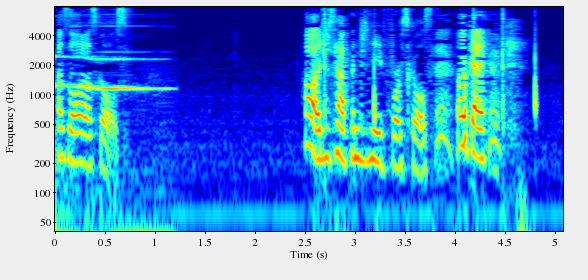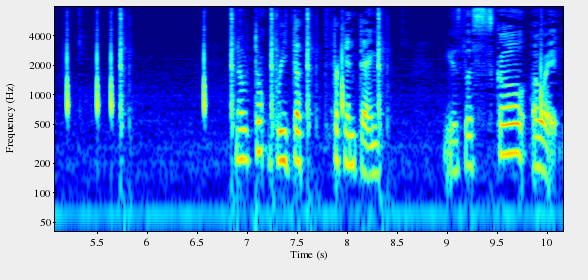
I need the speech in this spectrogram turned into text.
That's a lot of skulls. Oh, I just happened to need four skulls. Okay. No, don't breathe the frickin' thing. Use the skull. Oh, wait.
